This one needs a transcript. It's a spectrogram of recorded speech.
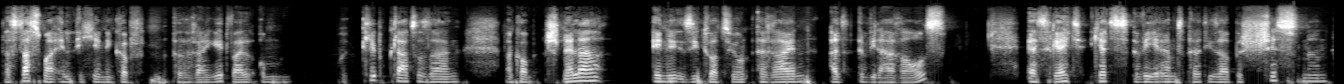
dass das mal endlich in den Köpfen äh, reingeht, weil um klipp und klar zu sagen, man kommt schneller in die Situation rein als wieder raus. Es recht jetzt während äh, dieser beschissenen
